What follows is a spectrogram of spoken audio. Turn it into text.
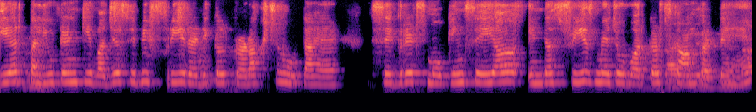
एयर पल्यूटेंट की वजह से भी फ्री रेडिकल प्रोडक्शन होता है। सिगरेट स्मोकिंग से या इंडस्ट्रीज़ में जो वर्कर्स काम करते हैं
